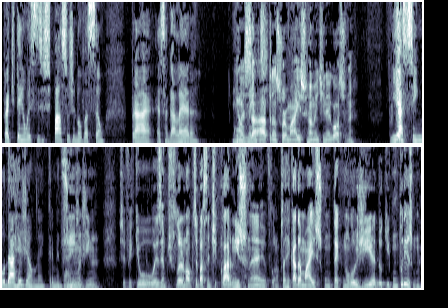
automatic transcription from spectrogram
para que tenham esses espaços de inovação para essa galera. Começar realmente... a transformar isso realmente em negócio, né? Porque... E assim mudar a região, né? Incrementar Sim, imagina. Você vê que o exemplo de Florianópolis é bastante claro nisso, né? Florianópolis arrecada mais com tecnologia do que com turismo, né?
